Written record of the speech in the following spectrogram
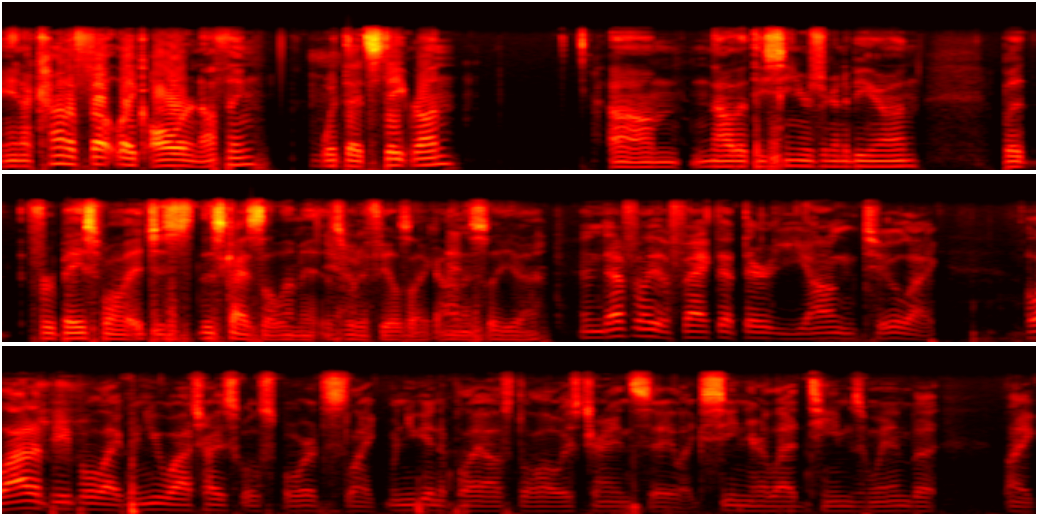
and I kind of felt like all or nothing with Mhm. that state run. Um, now that these seniors are going to be on, but for baseball, it just this guy's the limit is Yeah. what it feels like. And- Honestly, yeah, And definitely the fact that they're young too. Like a lot of people, like when you watch high school sports, like when you get into playoffs, they'll always try and say like senior-led teams win. But like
